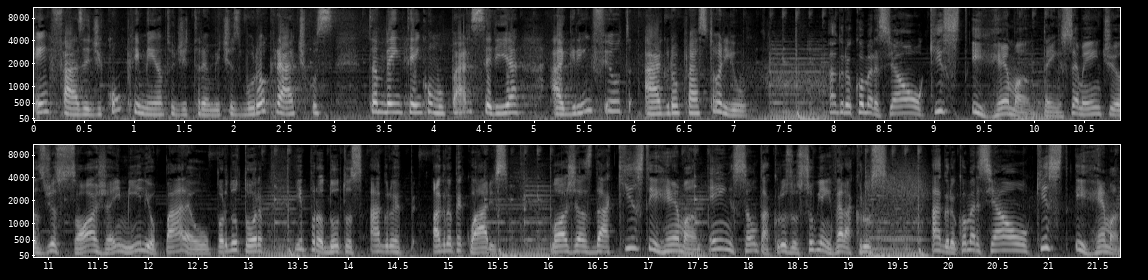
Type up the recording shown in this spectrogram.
em fase de cumprimento de trâmites burocráticos, também tem como parceria a Greenfield Agropastoril. Agrocomercial Kist e Heman tem sementes de soja e milho para o produtor e produtos agro, agropecuários. Lojas da Kist e Heman em Santa Cruz do Sul e em Veracruz. Agrocomercial Kist e Heman.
